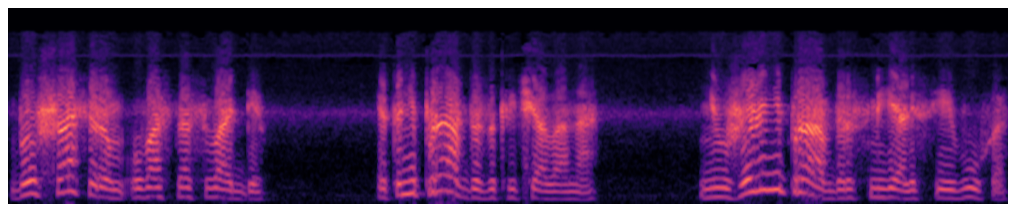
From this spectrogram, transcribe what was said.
был шафером у вас на свадьбе. «Это неправда!» — закричала она. «Неужели неправда?» — рассмеялись ей в ухо.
